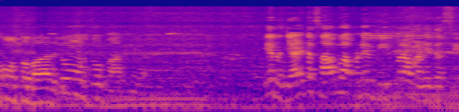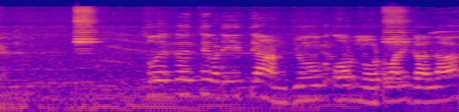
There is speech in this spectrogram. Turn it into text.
ਹੋਣ ਤੋਂ ਬਾਅਦ। ਧੋਣ ਤੋਂ ਬਾਅਦ। ਇਹ ਰਿਜ਼ਲਟ ਸਭ ਆਪਣੇ ਵੀਰ ਭਰਾਵਾਂ ਨੇ ਦੱਸਿਆ ਜੀ। ਸੋ ਇੱਕ ਇੱਥੇ ਬੜੀ ਧਿਆਨਯੋਗ ਔਰ ਨੋਟ ਵਾਲੀ ਗੱਲ ਆ।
